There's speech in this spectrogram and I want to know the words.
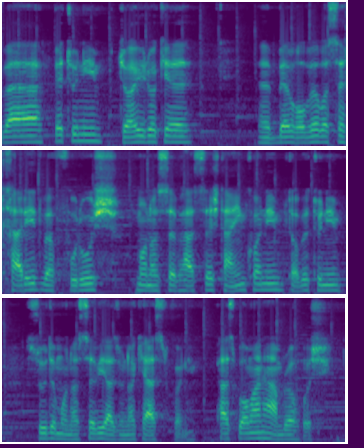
و بتونیم جایی رو که بالقوه واسه خرید و فروش مناسب هستش تعیین کنیم تا بتونیم سود مناسبی از اونا کسب کنیم. پس با من همراه باشید.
